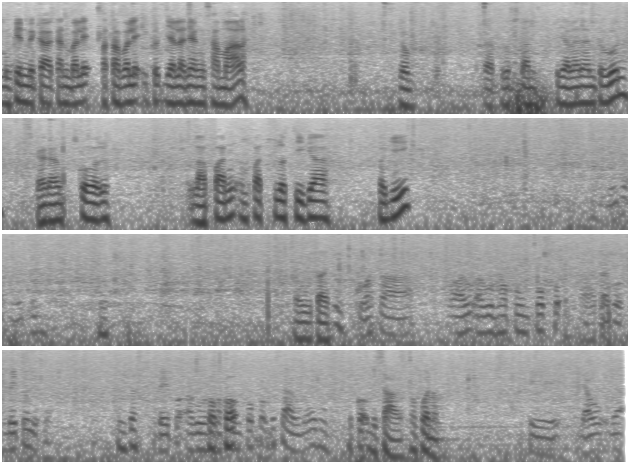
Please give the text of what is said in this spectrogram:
mungkin mereka akan balik patah balik ikut jalan yang sama lah. Jom kita teruskan perjalanan turun. Sekarang pukul 8.43 pagi. Tahu tai. Eh, kuasa aru aru maupun pokok. Ah, tak apa. Betul ni. Entah. Betul aru Pokok. pokok besar kan. Pokok besar apa nak? Tapi jauh juga.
